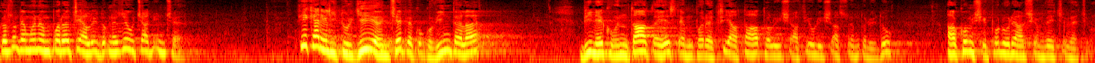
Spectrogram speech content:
că suntem în împărăția lui Dumnezeu, cea din cer. Fiecare liturghie începe cu cuvintele Binecuvântată este împărăția Tatălui și a Fiului și a Sfântului Duh, acum și pururea și în veci vecilor.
